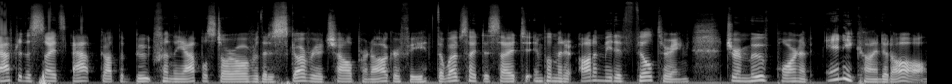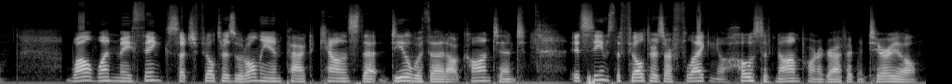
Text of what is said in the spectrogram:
After the site's app got the boot from the Apple Store over the discovery of child pornography, the website decided to implement an automated filtering to remove porn of any kind at all. While one may think such filters would only impact accounts that deal with adult content, it seems the filters are flagging a host of non pornographic material.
